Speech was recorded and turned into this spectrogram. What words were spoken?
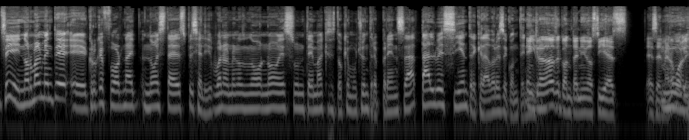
Sí, normalmente eh, creo que Fortnite no está especializado. Bueno, al menos no, no es un tema que se toque mucho entre prensa. Tal vez sí entre creadores de contenido. En creadores de contenido sí es, es el mero muy,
